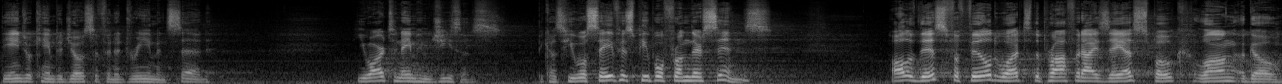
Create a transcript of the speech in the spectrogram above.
The angel came to Joseph in a dream and said, You are to name him Jesus, because he will save his people from their sins. All of this fulfilled what the prophet Isaiah spoke long ago.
